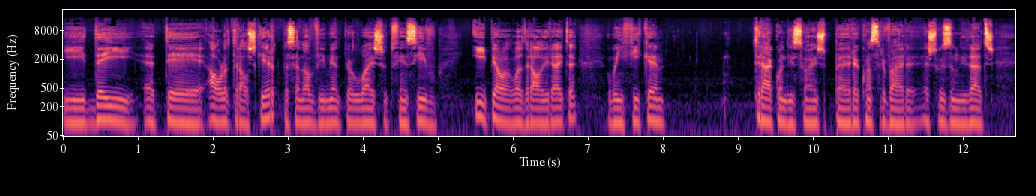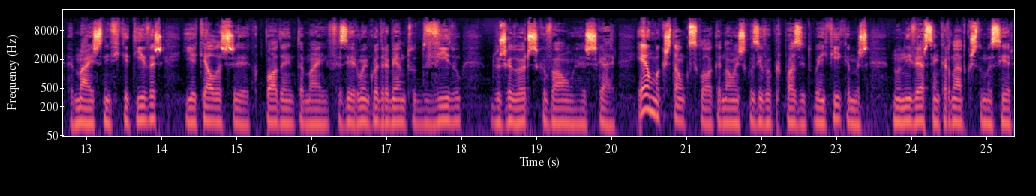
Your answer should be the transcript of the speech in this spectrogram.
E daí até ao lateral esquerdo, passando obviamente pelo eixo defensivo e pela lateral direita, o Benfica terá condições para conservar as suas unidades mais significativas e aquelas eh, que podem também fazer o enquadramento devido dos jogadores que vão eh, chegar. É uma questão que se coloca não exclusiva a propósito do Benfica, mas no universo encarnado costuma ser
